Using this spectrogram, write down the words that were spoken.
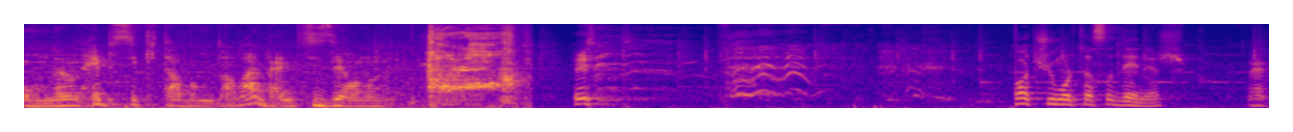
Onların hepsi kitabımda var. Ben size onu Koç yumurtası denir. Evet.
